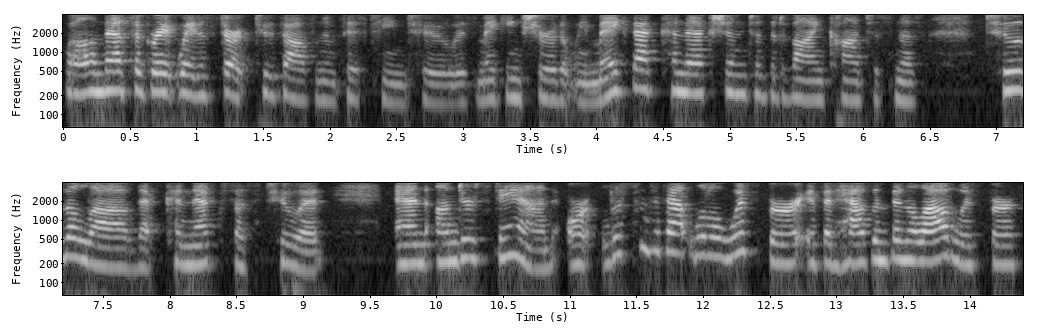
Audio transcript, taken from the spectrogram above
Well, and that's a great way to start 2015 too, is making sure that we make that connection to the divine consciousness, to the love that connects us to it, and understand or listen to that little whisper, if it hasn't been a loud whisper,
